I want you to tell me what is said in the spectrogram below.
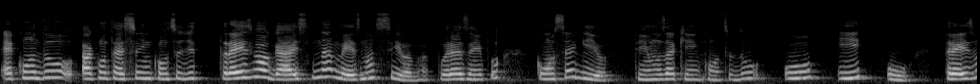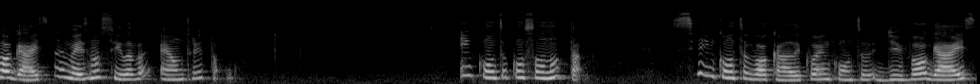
é quando acontece o encontro de três vogais na mesma sílaba. Por exemplo, conseguiu. Temos aqui o encontro do U e U. Três vogais na mesma sílaba é um tritongo. Encontro consonantal. Se encontro vocálico é encontro de vogais,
